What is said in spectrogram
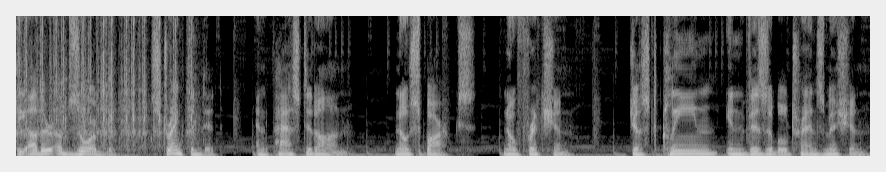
the other absorbed it, strengthened it, and passed it on. No sparks, no friction, just clean, invisible transmission.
